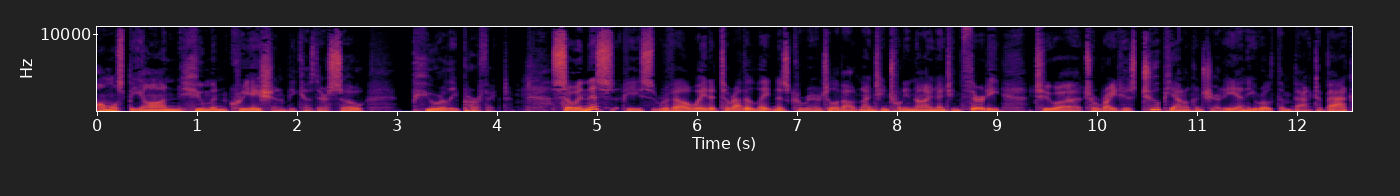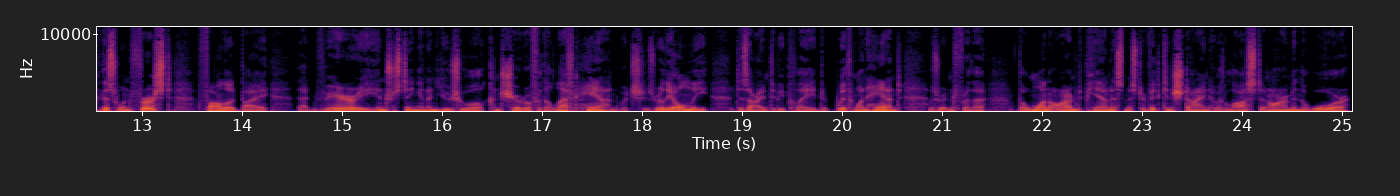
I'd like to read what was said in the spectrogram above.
almost beyond human creation because they're so purely perfect. So in this piece, Ravel waited till rather late in his career, till about 1929, 1930, to uh, to write his two piano concerti, and he wrote them back to back. This one first, followed by that very interesting and unusual concerto for the left hand, which is really only designed to be played with one hand. It was written for the the one-armed pianist, Mr. Wittgenstein, who had lost an arm in the war,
